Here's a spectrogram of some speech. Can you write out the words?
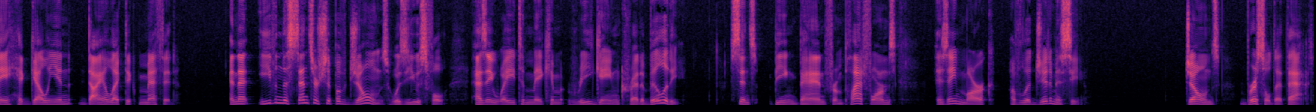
a Hegelian dialectic method, and that even the censorship of Jones was useful as a way to make him regain credibility, since being banned from platforms is a mark of legitimacy. Jones bristled at that.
